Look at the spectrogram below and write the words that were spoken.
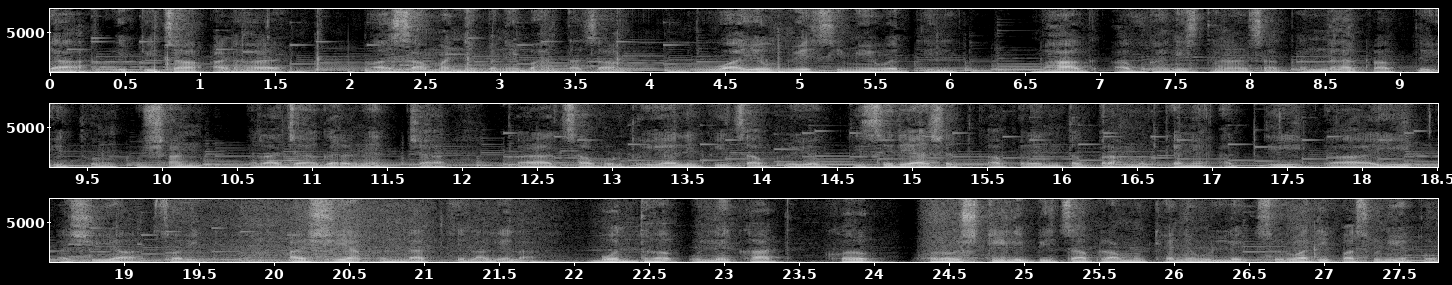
या लिपीचा आढाळ सामान्यपणे भारताचा वायव्य सीमेवरील भाग अफगाणिस्तानाचा कंधार प्राप्त इथून कुशान राजा घराण्याच्या काळात सापडतो. या लिपीचा प्रयोग तिसऱ्या शतकापर्यंत प्रामुख्याने अति आशिया सॉरी आशिया खंडात केला गेला. बौद्ध उल्लेखात ख खरोष्टी लिपीचा प्रामुख्याने उल्लेख सुरुवातीपासून येतो.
